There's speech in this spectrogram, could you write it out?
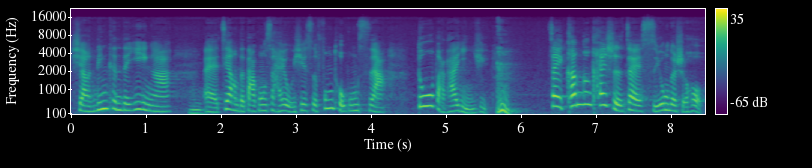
像 Lincoln 的 In 啊，哎这样的大公司，还有一些是风投公司啊，都把它引进。在刚刚开始在使用的时候，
